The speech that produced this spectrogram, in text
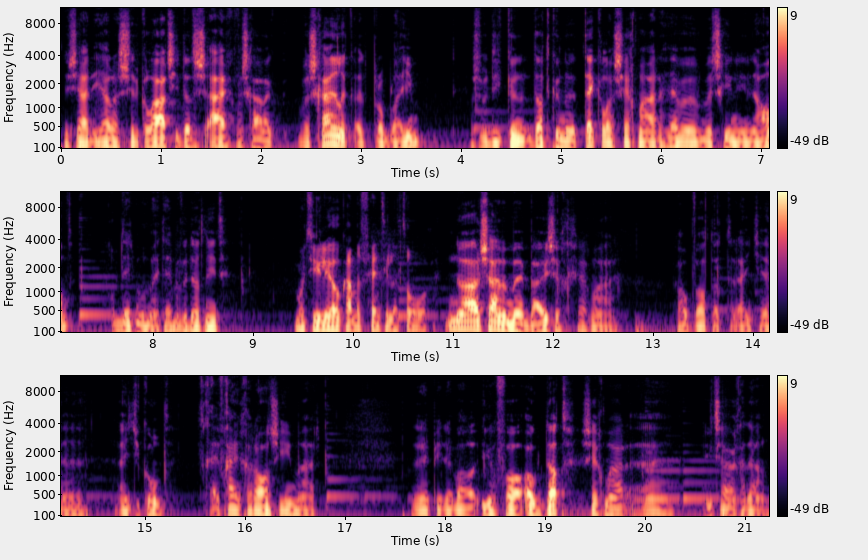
Dus ja, die hele circulatie, dat is eigenlijk waarschijnlijk, waarschijnlijk het probleem. Als we die kunnen, dat kunnen tackelen, zeg maar, hebben we misschien in de hand. Op dit moment hebben we dat niet. Moeten jullie ook aan de ventilatoren? Nou, daar zijn we mee bezig, zeg maar. Ik hoop wel dat er eentje, eentje komt. Het geeft geen garantie, maar dan heb je er wel in ieder geval ook dat, zeg maar, eh, iets aan gedaan.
